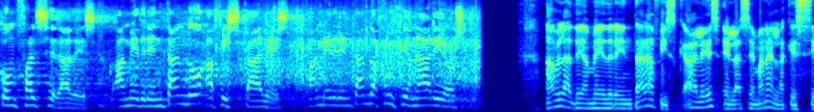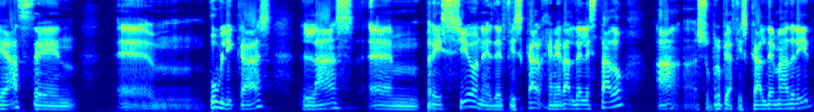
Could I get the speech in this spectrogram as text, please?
con falsedades, amedrentando a fiscales, amedrentando a funcionarios. Habla de amedrentar a fiscales en la semana en la que se hacen em, públicas las em, presiones del fiscal general del Estado a su propia fiscal de Madrid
